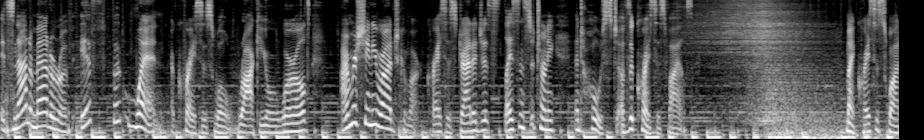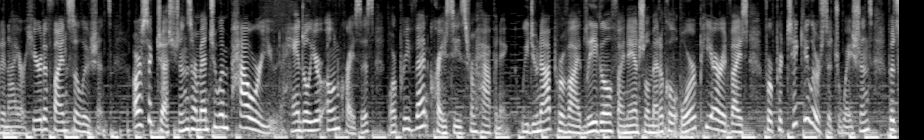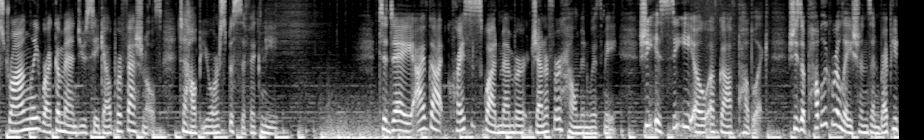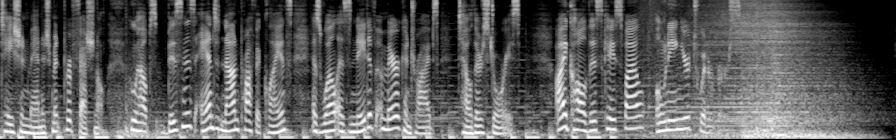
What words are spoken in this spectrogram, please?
It's not a matter of if, but when a crisis will rock your world. I'm Roshini Rajkumar, crisis strategist, licensed attorney, and host of the Crisis Files. My crisis squad and I are here to find solutions. Our suggestions are meant to empower you to handle your own crisis or prevent crises from happening. We do not provide legal, financial, medical, or PR advice for particular situations, but strongly recommend you seek out professionals to help your specific need. Today, I've got Crisis Squad member Jennifer Hellman with me. She is CEO of Goff Public. She's a public relations and reputation management professional who helps business and nonprofit clients, as well as Native American tribes, tell their stories. I call this case file Owning Your Twitterverse.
